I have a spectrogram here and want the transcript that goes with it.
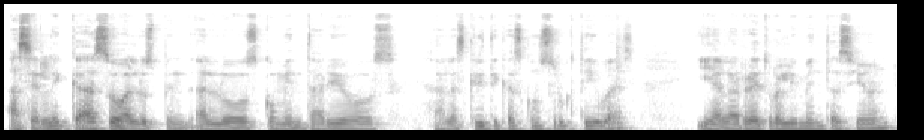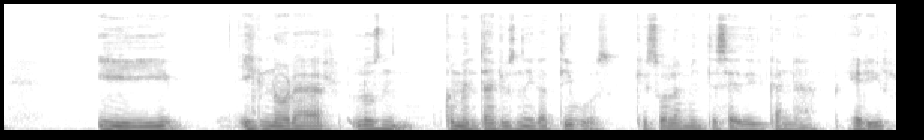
hacerle caso a los, a los comentarios, a las críticas constructivas y a la retroalimentación y ignorar los comentarios negativos que solamente se dedican a herir.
